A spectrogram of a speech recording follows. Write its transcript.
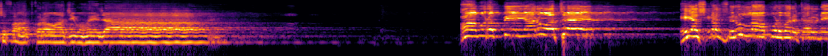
শফাত করা ওয়াজিব হয়ে যায়। এই আস্তাগফিরুল্লাহ পড়বার কারণে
